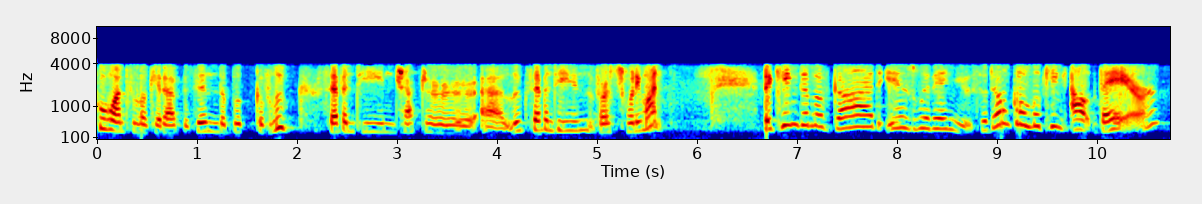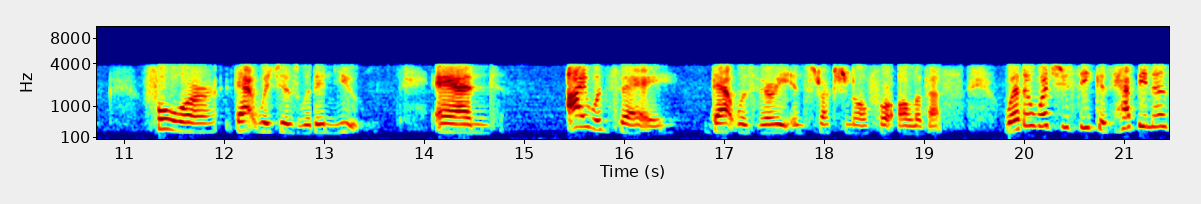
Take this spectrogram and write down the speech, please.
who want to look it up, it's in the book of Luke 17, chapter uh, Luke 17, verse 21. The kingdom of God is within you. So don't go looking out there for that which is within you. And I would say that was very instructional for all of us. Whether what you seek is happiness,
